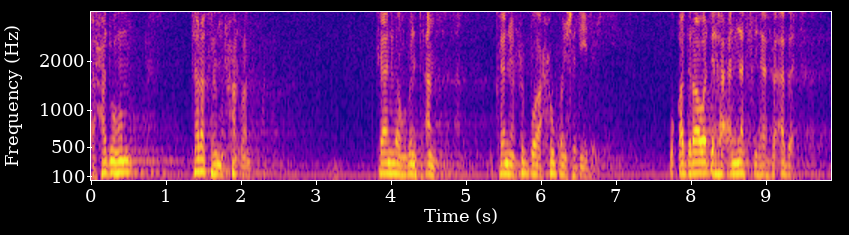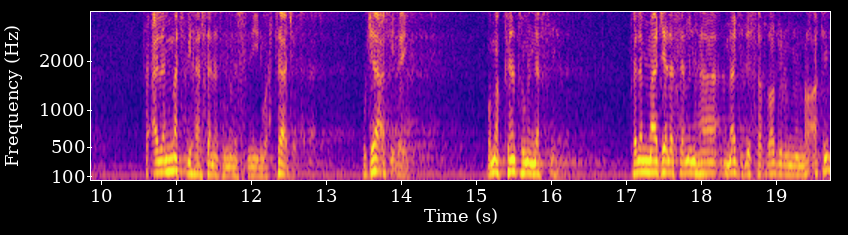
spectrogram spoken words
أحدهم ترك المحرم كان له بنت عم وكان يحبها حبا شديدا وقد راودها عن نفسها فأبت فألمت بها سنة من السنين واحتاجت. وجاءت إليه ومكنته من نفسها. فلما جلس منها مجلس الرجل من امرأته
